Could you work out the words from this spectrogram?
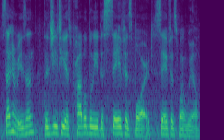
Second reason, the GT is probably the safest board, safest one wheel.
